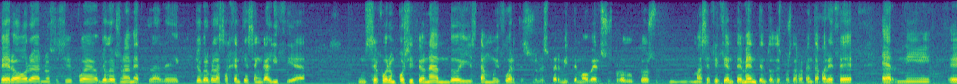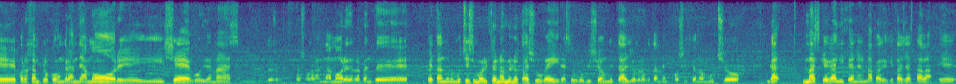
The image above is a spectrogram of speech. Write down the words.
pero ahora no sé si fue, yo creo que es una mezcla de, yo creo que las agencias en Galicia se fueron posicionando y están muy fuertes, eso les permite mover sus productos más eficientemente, entonces pues de repente aparece Ernie, eh, por ejemplo, con Grande Amore y Chego y demás, entonces pues, Grande Amore de repente petándolo muchísimo. El fenómeno Tashugueiras, Eurovisión y tal, yo creo que también posicionó mucho, más que Galicia en el mapa, que quizás ya estaba, eh,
